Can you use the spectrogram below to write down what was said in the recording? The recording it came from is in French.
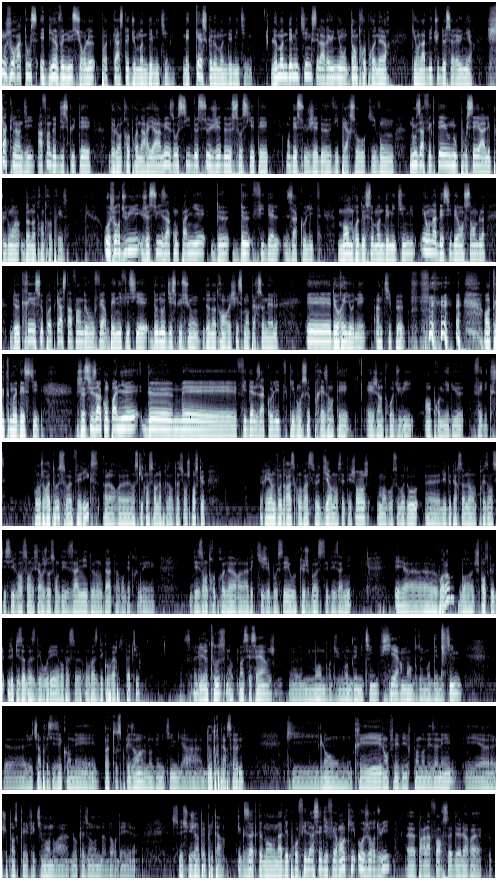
Bonjour à tous et bienvenue sur le podcast du Monday Meeting. Mais qu'est-ce que le Monday Meeting? Le Monday Meeting, c'est la réunion d'entrepreneurs qui ont l'habitude de se réunir chaque lundi afin de discuter de l'entrepreneuriat, mais aussi de sujets de société ou des sujets de vie perso qui vont nous affecter ou nous pousser à aller plus loin dans notre entreprise. Aujourd'hui, je suis accompagné de deux fidèles acolytes, membres de ce Monday Meeting, et on a décidé ensemble de créer ce podcast afin de vous faire bénéficier de nos discussions, de notre enrichissement personnel et de rayonner un petit peu en toute modestie. Je suis accompagné de mes fidèles acolytes qui vont se présenter et j'introduis en premier lieu Félix. Bonjour à tous, Félix. Alors, euh, en ce qui concerne la présentation, je pense que rien ne vaudra ce qu'on va se dire dans cet échange. Moi, grosso modo, euh, les deux personnes en présence ici, Vincent et Sergio, sont des amis de longue date avant d'être des, entrepreneurs euh, avec qui j'ai bossé ou que je bosse, c'est des amis. Et voilà, bon, je pense que l'épisode va se dérouler et on va se, découvrir petit à petit. Salut à tous, donc moi c'est Serge, membre du Monde des Meetings, fier membre du Monde des Meetings. Euh, je tiens à préciser qu'on n'est pas tous présents. Le monde des meetings, il y a d'autres personnes qui l'ont créé, l'ont fait vivre pendant des années. Et euh, je pense qu'effectivement, on aura l'occasion d'aborder euh, ce sujet un peu plus tard. Exactement, on a des profils assez différents qui aujourd'hui, par la force de leurs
